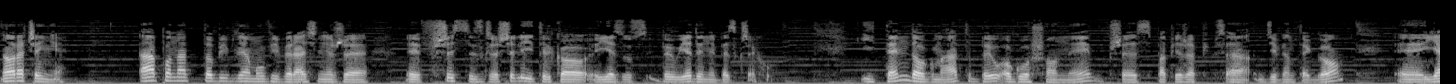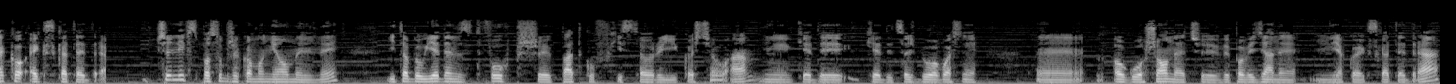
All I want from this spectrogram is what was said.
No raczej nie. A ponadto Biblia mówi wyraźnie, że y, wszyscy zgrzeszyli i tylko Jezus był jedyny bez grzechu. I ten dogmat był ogłoszony przez papieża Piusa IX y, jako ex cathedra, czyli w sposób rzekomo nieomylny, i to był jeden z dwóch przypadków w historii Kościoła, kiedy, kiedy coś było właśnie e, ogłoszone czy wypowiedziane jako ekskatedra.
